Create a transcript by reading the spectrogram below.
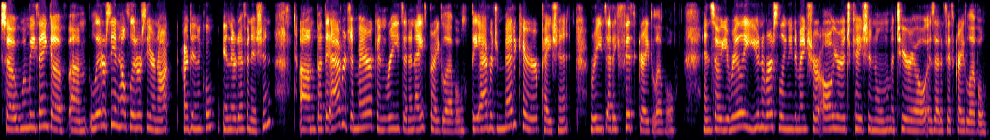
So when we think of um, literacy and health literacy are not identical in their definition. Um, but the average American reads at an eighth grade level. The average Medicare patient reads at a fifth grade level. And so you really universally need to make sure all your educational material is at a fifth grade level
